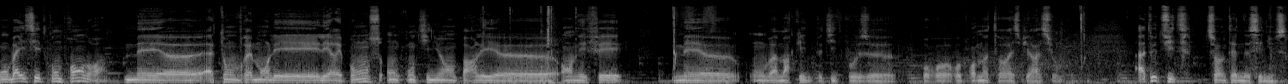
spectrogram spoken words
On va essayer de comprendre, mais euh, a-t-on vraiment les, réponses? On continue à en parler, euh, en effet, mais on va marquer une petite pause pour reprendre notre respiration. A tout de suite sur l'antenne de CNews.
